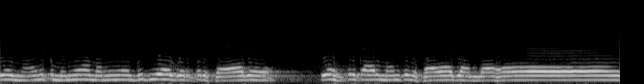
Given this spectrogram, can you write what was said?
ਇਹ ਨਾਨਕ ਮੰਨਿਆ ਮੰਨਿਆ ਬੁਝਿਆ ਗੁਰ ਪ੍ਰਸਾਦ ਹੈ। ਇਸ ਪ੍ਰਕਾਰ ਮਨ ਚ ਵਸਾਇਆ ਜਾਂਦਾ ਹੈ?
